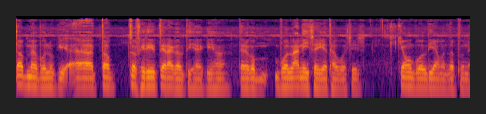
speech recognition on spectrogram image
तब मैं बोलूँ कि तब तो फिर ही तेरा गलती है कि हाँ तेरे को बोलना नहीं चाहिए था वो चीज़। क्यों बोल दिया मतलब तूने?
